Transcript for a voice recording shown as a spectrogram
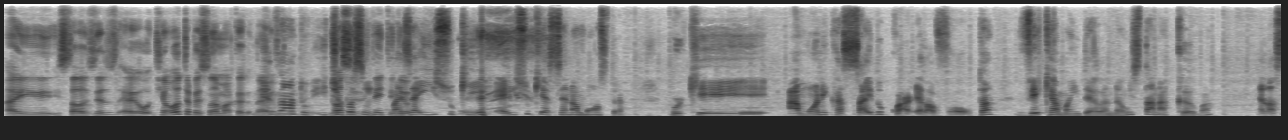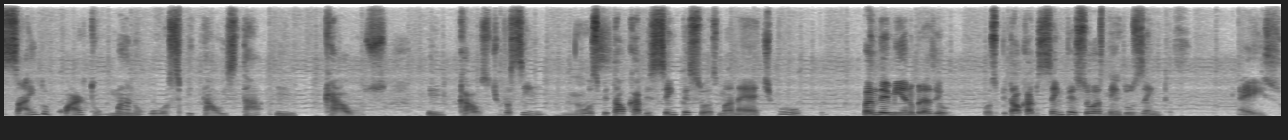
aí estala os dedos, é, tinha outra pessoa na maca. Na, Exato, e tipo Nossa, assim, mas é isso que é isso que a cena mostra. Porque a Mônica sai do quarto, ela volta, vê que a mãe dela não está na cama, ela sai do quarto, mano, o hospital está um caos. Um caos. Tipo assim, o Nossa. hospital cabe 100 pessoas. Mano, é tipo pandemia no Brasil. O hospital cabe 100 pessoas, tem É. 200. É isso.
